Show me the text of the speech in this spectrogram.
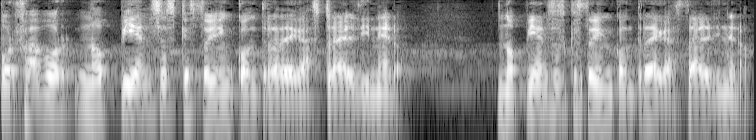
Por favor, no pienses que estoy en contra de gastar el dinero. No pienses que estoy en contra de gastar el dinero.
